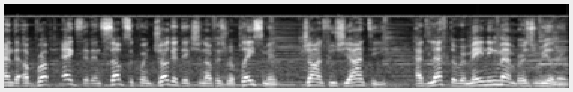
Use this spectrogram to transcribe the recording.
and the abrupt exit and subsequent drug addiction of his replacement, John Frusciante, had left the remaining members reeling.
